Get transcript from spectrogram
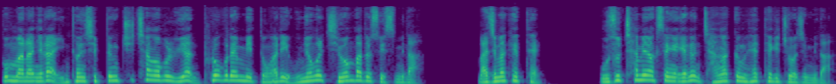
뿐만 아니라 인턴십 등 취창업을 위한 프로그램 및 동아리 운영을 지원받을 수 있습니다. 마지막 혜택. 우수 참여 학생에게는 장학금 혜택이 주어집니다.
